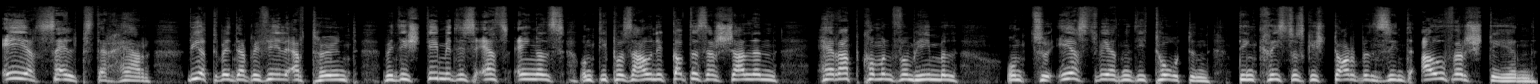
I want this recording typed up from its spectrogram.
er selbst, der Herr, wird, wenn der Befehl ertönt, wenn die Stimme des Erzengels und die Posaune Gottes erschallen, herabkommen vom Himmel und zuerst werden die Toten, die in Christus gestorben sind, auferstehen.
